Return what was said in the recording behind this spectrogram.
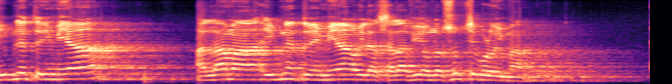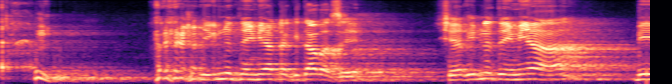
ইবনে তৈমিয়া আল্লামা ইবনে তৈমিয়া ওইলা সালাফি হলো সবচেয়ে বড় ইমাম ইবনে তৈমিয়া একটা কিতাব আছে শেখ ইবনে तैमिया भी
